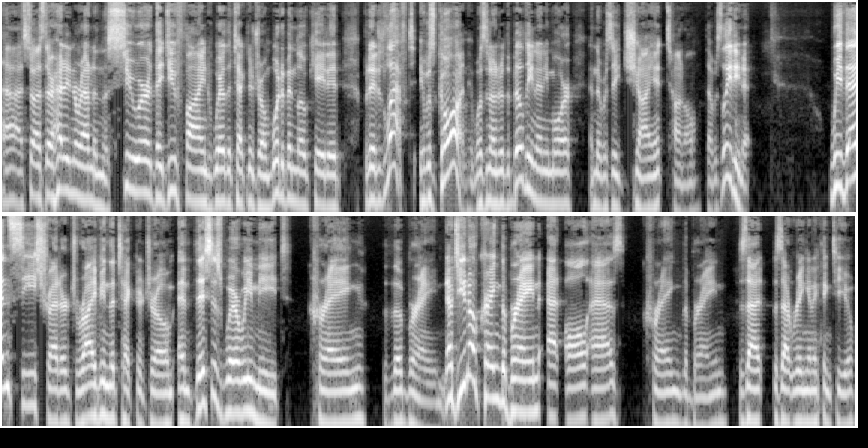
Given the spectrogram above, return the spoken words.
Uh, so as they're heading around in the sewer, they do find where the Technodrome would have been located, but it had left. It was gone. It wasn't under the building anymore, and there was a giant tunnel that was leading it. We then see Shredder driving the Technodrome, and this is where we meet Krang the Brain. Now, do you know Krang the Brain at all as Krang the Brain? Does that does that ring anything to you?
